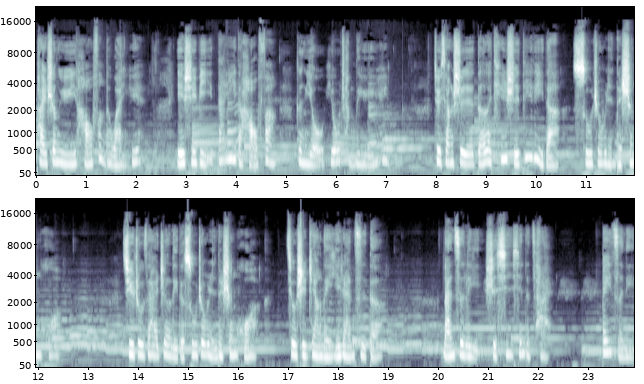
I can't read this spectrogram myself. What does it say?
派生于豪放的婉约，也许比单一的豪放更有悠长的余韵。就像是得了天时地利的苏州人的生活，居住在这里的苏州人的生活，就是这样的怡然自得。篮子里是新鲜的菜，杯子里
